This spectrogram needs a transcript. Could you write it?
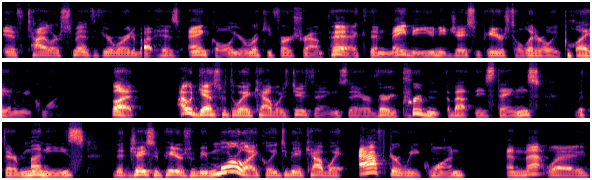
if Tyler Smith, if you're worried about his ankle, your rookie first round pick, then maybe you need Jason Peters to literally play in week one. But I would guess with the way Cowboys do things, they are very prudent about these things with their monies, that Jason Peters would be more likely to be a Cowboy after week one. And that way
